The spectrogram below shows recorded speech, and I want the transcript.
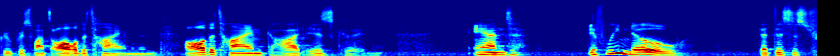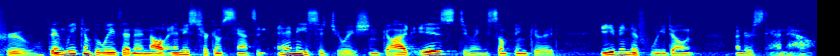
group responds all the time. And then all the time, God is good. And if we know that this is true, then we can believe that in all, any circumstance, in any situation, God is doing something good, even if we don't understand how.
